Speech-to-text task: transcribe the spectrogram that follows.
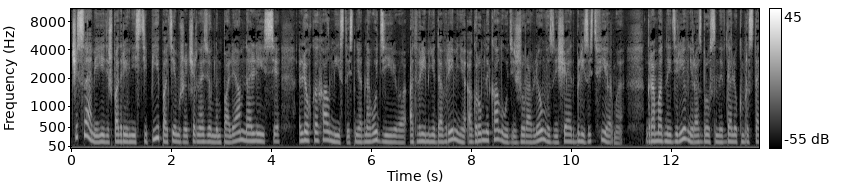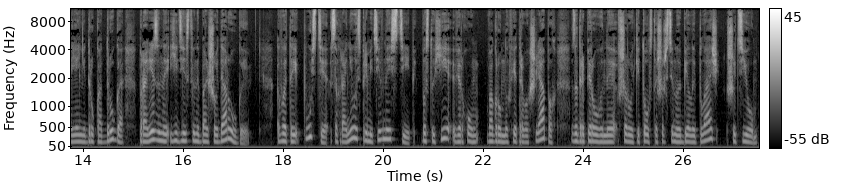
Часами едешь по древней степи, по тем же черноземным полям на лесе, легкая холмистость, ни одного дерева, от времени до времени огромный колодец с журавлем возвещает близость фермы. Громадные деревни, разбросанные в далеком расстоянии друг от друга, прорезаны единственной большой дорогой. В этой пусте сохранилась примитивная степь. Пастухи верхом в огромных фетровых шляпах, задрапированные в широкий толстый шерстяной белый плащ шитьем,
